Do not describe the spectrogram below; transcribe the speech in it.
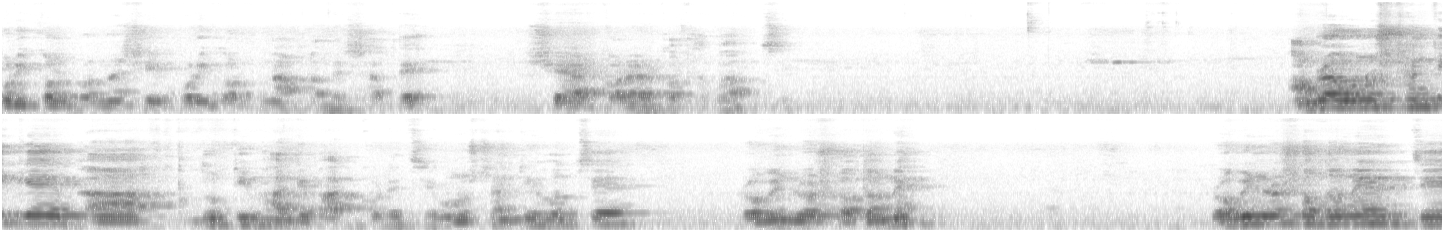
পরিকল্পনা, সেই পরিকল্পনা আপনাদের সাথে শেয়ার করার কথা ভাবছি। আমরা অনুষ্ঠানটিকে দুটি ভাগে ভাগ করেছি। অনুষ্ঠানটি হচ্ছে রবীন্দ্র সদনে। রবীন্দ্র সদনের যে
